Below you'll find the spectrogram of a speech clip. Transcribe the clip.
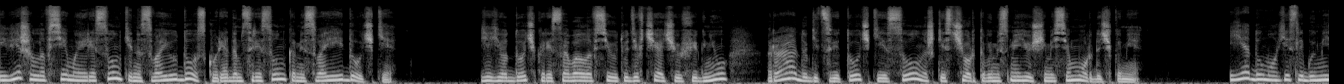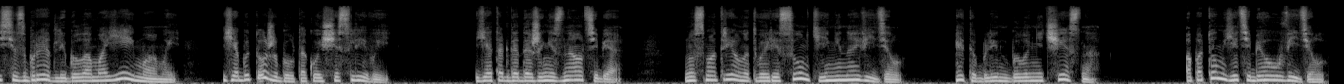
и вешала все мои рисунки на свою доску рядом с рисунками своей дочки. Ее дочка рисовала всю эту девчачью фигню, радуги, цветочки и солнышки с чертовыми смеющимися мордочками. Я думал, если бы миссис Брэдли была моей мамой, я бы тоже был такой счастливый. Я тогда даже не знал тебя, но смотрел на твои рисунки и ненавидел. Это, блин, было нечестно. А потом я тебя увидел.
